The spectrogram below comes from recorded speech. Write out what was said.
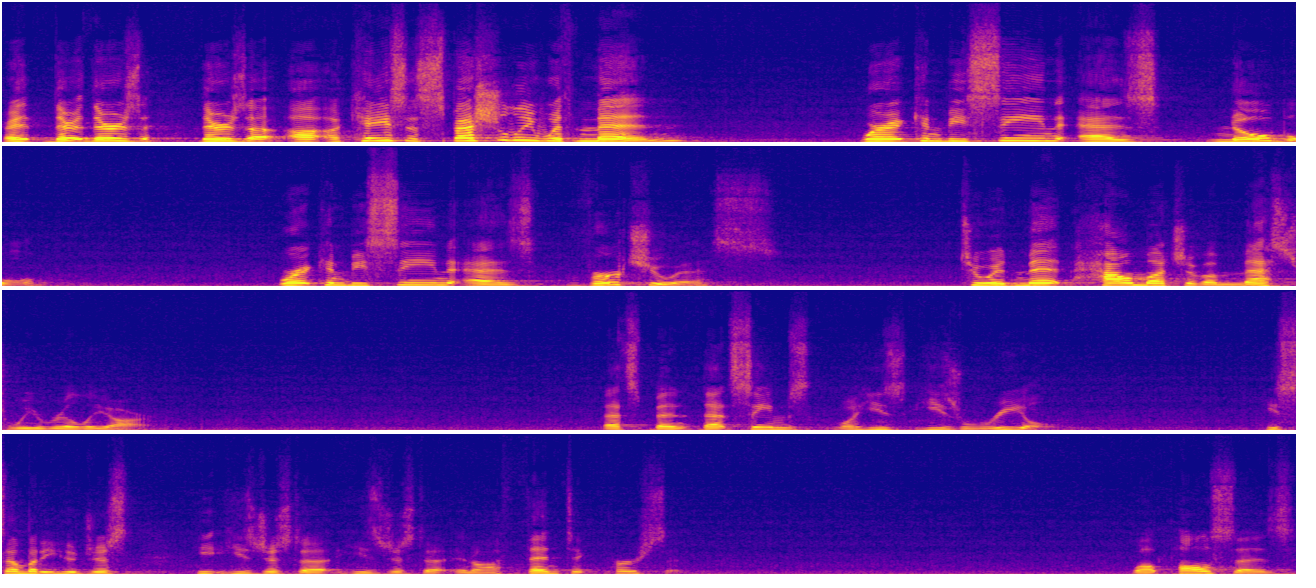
Right? There, there's there's a, a case, especially with men, where it can be seen as noble, where it can be seen as virtuous to admit how much of a mess we really are. That's been, that seems, well, he's, he's real. He's somebody who just, he, he's just, a, he's just a, an authentic person. Well, Paul says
